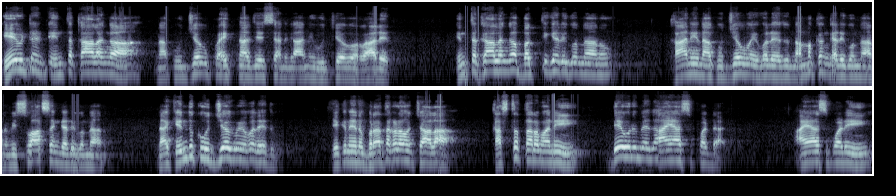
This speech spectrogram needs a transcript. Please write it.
ఏమిటంటే ఇంతకాలంగా నాకు ఉద్యోగ ప్రయత్నాలు చేశాను కానీ ఉద్యోగం రాలేదు. ఇంతకాలంగా భక్తి కలిగి ఉన్నాను కానీ నాకు ఉద్యోగం ఇవ్వలేదు నమ్మకం కలిగి ఉన్నాను విశ్వాసం కలిగి ఉన్నాను. నాకెందుకు ఉద్యోగం ఇవ్వలేదు? ఇక నేను బ్రతకడం చాలా కష్టతరమని దేవుని మీద ఆయాసపడ్డాడు. ఆయాసపడి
